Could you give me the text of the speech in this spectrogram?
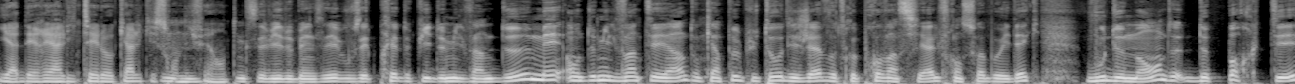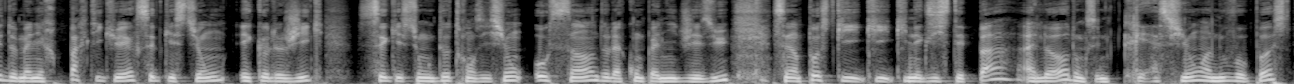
Il y a des réalités locales qui sont Mhm. différentes. Donc, Xavier de Benzé, vous êtes prêt depuis 2022, mais en 2021, donc un peu plus tôt déjà, votre provincial, François Boédec, vous demande de porter de manière particulière cette question écologique, ces questions de transition au sein de la Compagnie de Jésus. C'est un poste qui, qui, qui n'existait pas alors, donc c'est une création, un nouveau poste.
